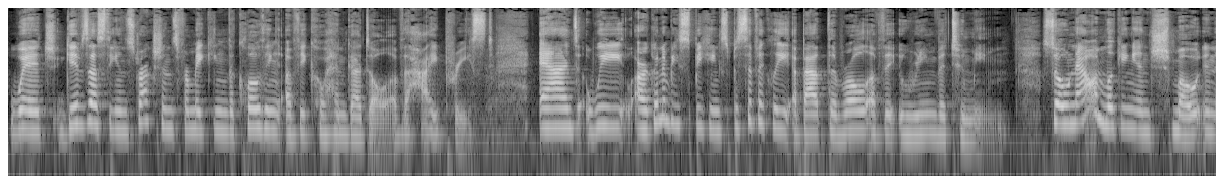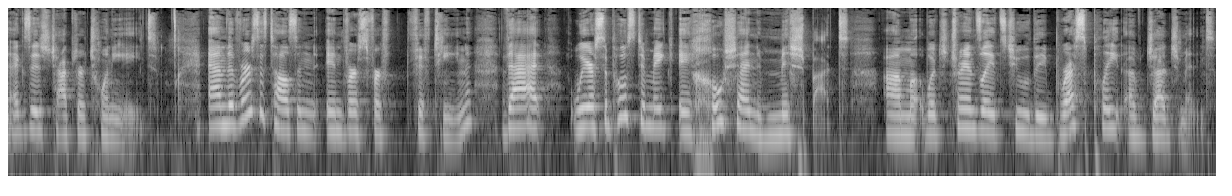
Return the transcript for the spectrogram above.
which gives us the instructions for making the clothing of the Kohen Gadol, of the high priest. And we are going to be speaking specifically about the role of the Urim V'Tumim. So now I'm looking in Shmot in Exodus chapter 28. And the verses tell us in, in verse 15 that we are supposed to make a Choshen Mishpat, um, which translates to the breastplate of judgment.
